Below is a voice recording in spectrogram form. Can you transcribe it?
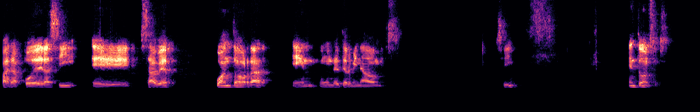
para poder así eh, saber cuánto ahorrar en un determinado mes. ¿Sí? Entonces,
